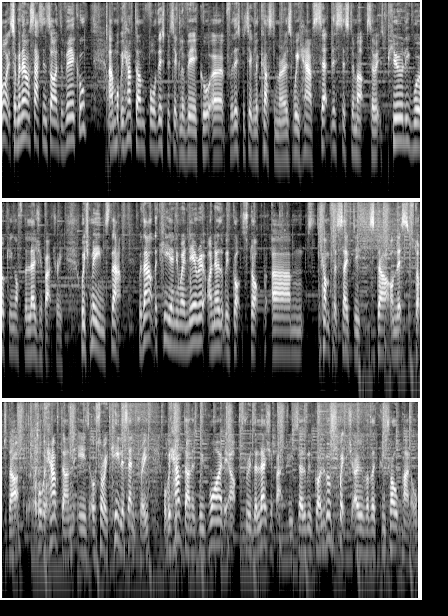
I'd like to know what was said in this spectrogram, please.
Right, so we're now sat inside the vehicle and what we have done for this particular vehicle, uh, for this particular customer is we have set this system up so it's purely working off the leisure battery, which means that without the key anywhere near it, I know that we've got stop um, comfort safety start on this, stop start. What we have done is, or sorry, keyless entry, what we have done is we've wired it up through the leisure battery so that we've got a little switch over the control panel.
